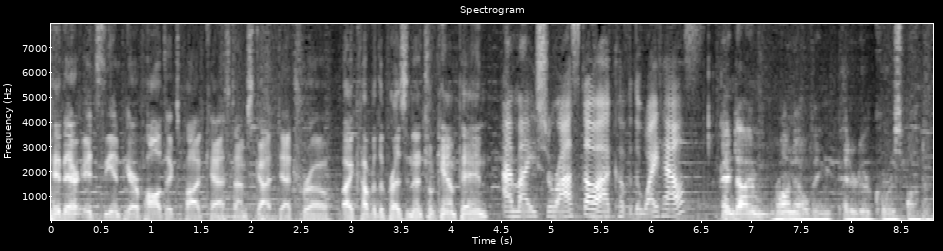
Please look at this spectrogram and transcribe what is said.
Hey there, it's the NPR Politics Podcast. I'm Scott Detrow. I cover the presidential campaign. I'm Ayesha Rascoe. I cover the White House. And I'm Ron Elving, editor correspondent.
